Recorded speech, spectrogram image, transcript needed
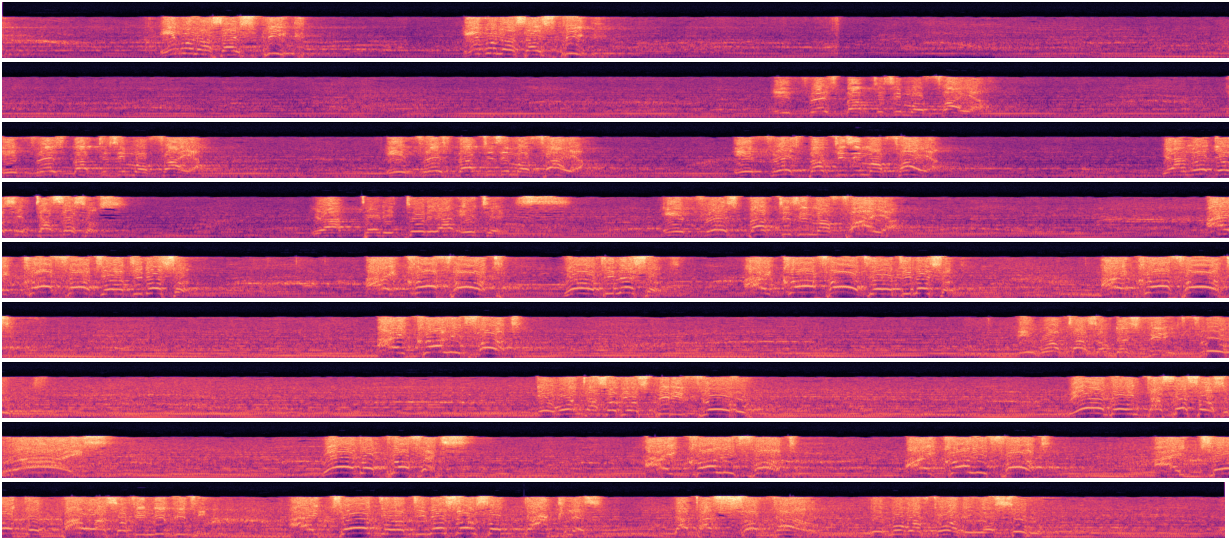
Even as I speak. Even as I speak. A fresh baptism of fire. A fresh baptism of fire. A fresh baptism of fire. A fresh baptism of fire. You are not just intercessors. You are territorial agents. A fresh baptism of fire. I call forth your ordination. I call forth your ordination. I call forth your ordination. I call forth. I call it forth. The waters of the Spirit flow. The waters of your spirit flow. Where the intercessors rise, where the prophets, I call it forth. I call it forth. I judge the powers of iniquity. I judge the ordinations of darkness that have shut down the move of God in your soul.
